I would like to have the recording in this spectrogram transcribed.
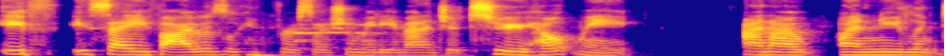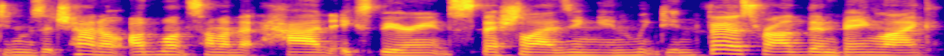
if, if say if I was looking for a social media manager to help me and I, I knew LinkedIn was a channel, I'd want someone that had experience specializing in LinkedIn first rather than being like,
